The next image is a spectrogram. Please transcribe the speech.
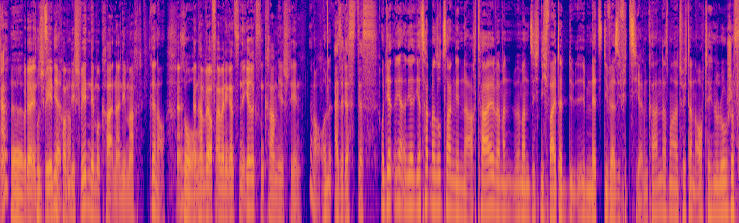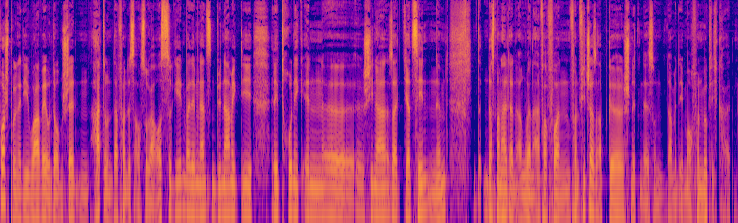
ja? äh, Oder in Schweden kommen ne? die Schwedendemokraten an die Macht. Genau. Ja? So. Dann haben wir auf einmal den ganzen Ericsson-Kram hier stehen. Genau. Und, also das, das. Und jetzt, jetzt hat man sozusagen den Nachteil, wenn man, wenn man sich nicht weiter im Netz diversifizieren kann, dass man natürlich dann auch technologische Vorsprünge, die Huawei unter Umständen hat und davon ist auch sogar auszugehen bei dem ganzen Dynamik, die Elektronik in äh, China seit Jahrzehnten nimmt, dass man halt dann irgendwann einfach von, von Features abgeschnitten ist und damit eben auch von Möglichkeiten.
